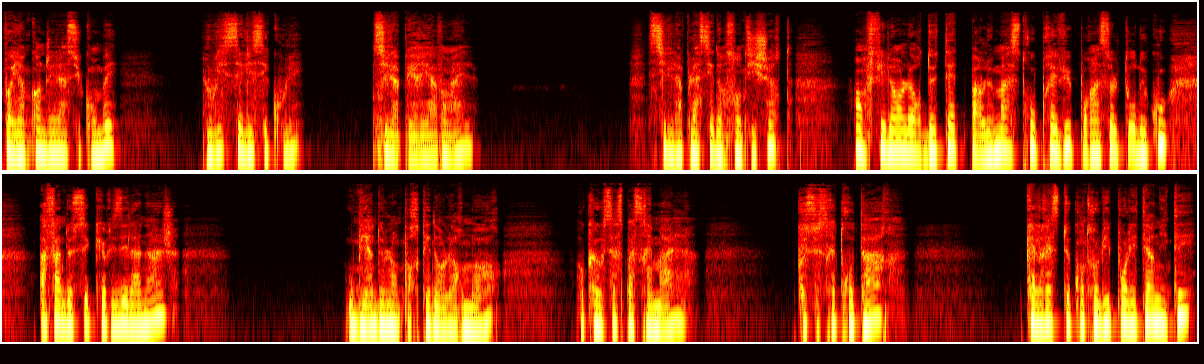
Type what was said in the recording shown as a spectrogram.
voyant qu'Angela succombait, Louise s'est laissé couler. S'il a péri avant elle. S'il l'a placée dans son t-shirt, enfilant leurs deux têtes par le masse-trou prévu pour un seul tour de cou, afin de sécuriser la nage. Ou bien de l'emporter dans leur mort, au cas où ça se passerait mal, que ce serait trop tard, qu'elle reste contre lui pour l'éternité,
